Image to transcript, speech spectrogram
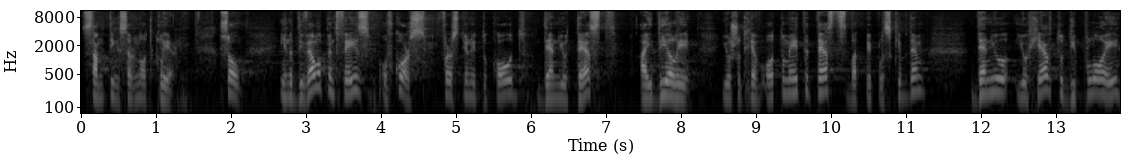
some things are not clear. So in a development phase, of course, first you need to code, then you test. Ideally, you should have automated tests, but people skip them then you, you have to deploy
